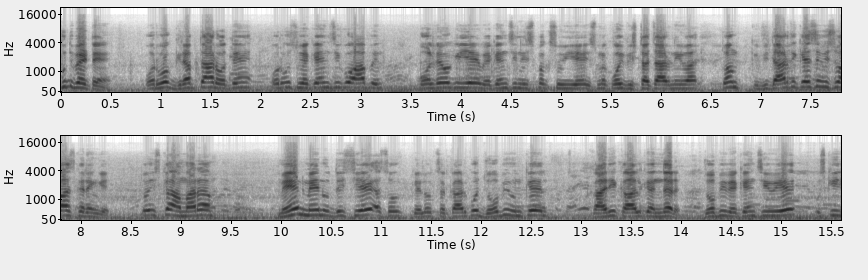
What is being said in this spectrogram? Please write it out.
खुद बैठे हैं और वो गिरफ़्तार होते हैं और उस वैकेंसी को आप बोल रहे हो कि ये वैकेंसी निष्पक्ष हुई है, इसमें कोई भ्रष्टाचार नहीं हुआ तो हम विद्यार्थी कैसे विश्वास करेंगे? तो इसका हमारा मेन मेन उद्देश्य है अशोक गहलोत सरकार को जो भी उनके कार्यकाल के अंदर जो भी वैकेंसी हुई है उसकी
